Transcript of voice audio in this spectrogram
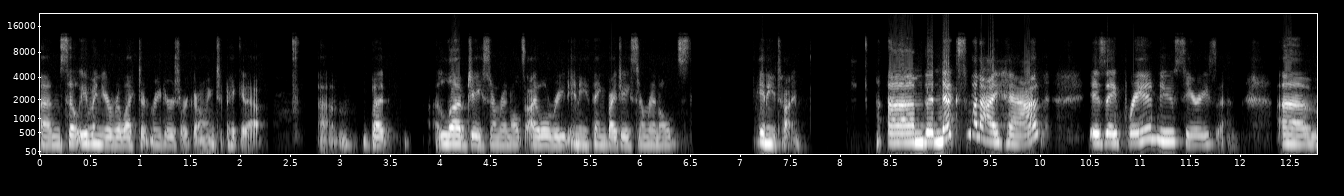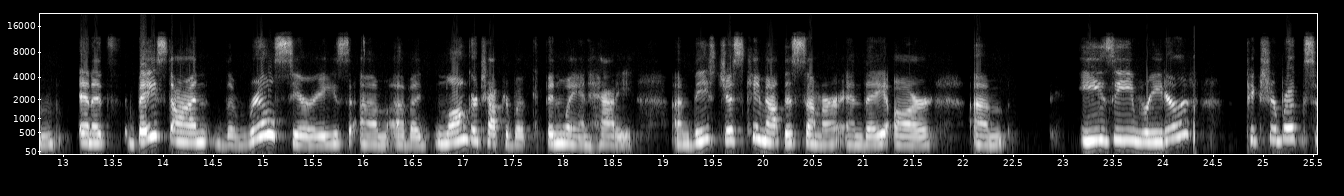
um, so even your reluctant readers are going to pick it up. Um, but I love Jason Reynolds. I will read anything by Jason Reynolds anytime. Um, the next one I have is a brand new series, um, and it's based on the real series um, of a longer chapter book, Fenway and Hattie. Um, these just came out this summer, and they are um, easy reader picture books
